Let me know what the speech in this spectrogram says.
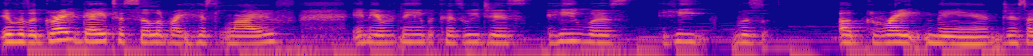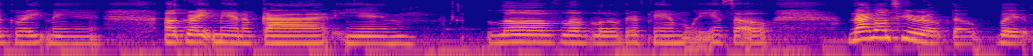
it was a great day to celebrate his life and everything because we just he was he was a great man just a great man a great man of god and love love love their family. And so I'm not gonna tear up though but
